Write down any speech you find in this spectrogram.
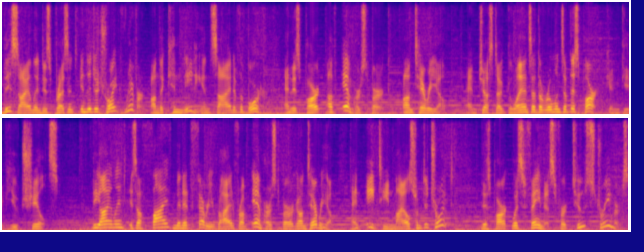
This island is present in the Detroit River on the Canadian side of the border and is part of Amherstburg, Ontario, and just a glance at the ruins of this park can give you chills. The island is a five minute ferry ride from Amherstburg, Ontario, and 18 miles from Detroit. This park was famous for two streamers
